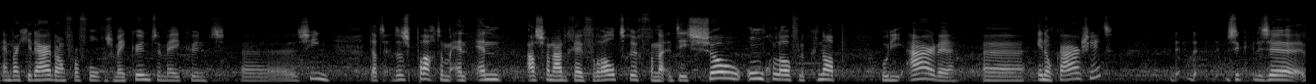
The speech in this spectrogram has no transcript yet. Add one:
En wat je daar dan vervolgens mee kunt en mee kunt zien. Dat, dat is prachtig. En, en astronauten geven vooral terug van nou, het is zo ongelooflijk knap hoe die aarde uh, in elkaar zit. De, de, ze, ze,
